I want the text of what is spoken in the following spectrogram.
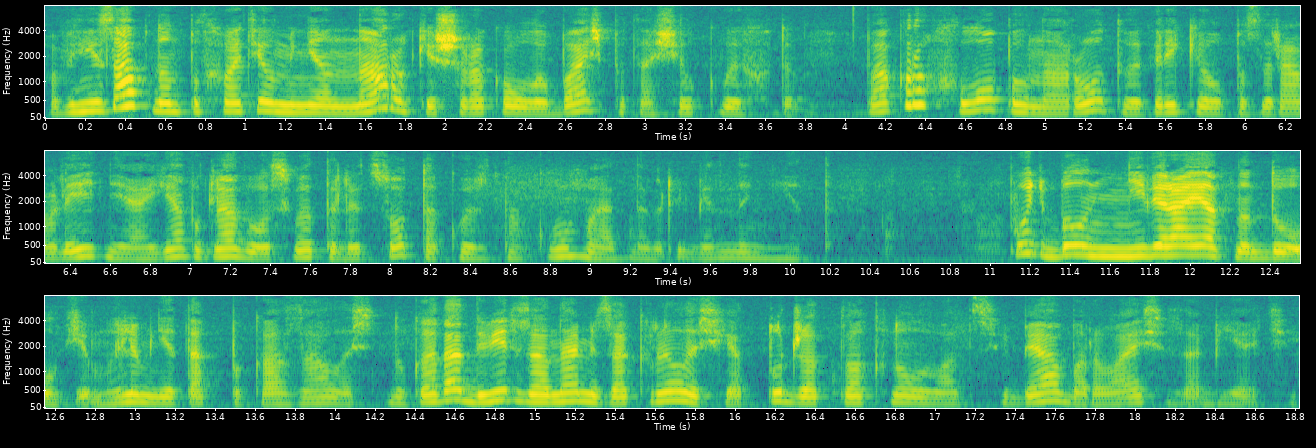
Внезапно он подхватил меня на руки, широко улыбаясь, потащил к выходу. Вокруг хлопал народ, выкрикивал поздравления, а я выглядывалась в это лицо, такое знакомое, одновременно нет. Путь был невероятно долгим, или мне так показалось, но когда дверь за нами закрылась, я тут же оттолкнула его от себя, вырываясь из объятий.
